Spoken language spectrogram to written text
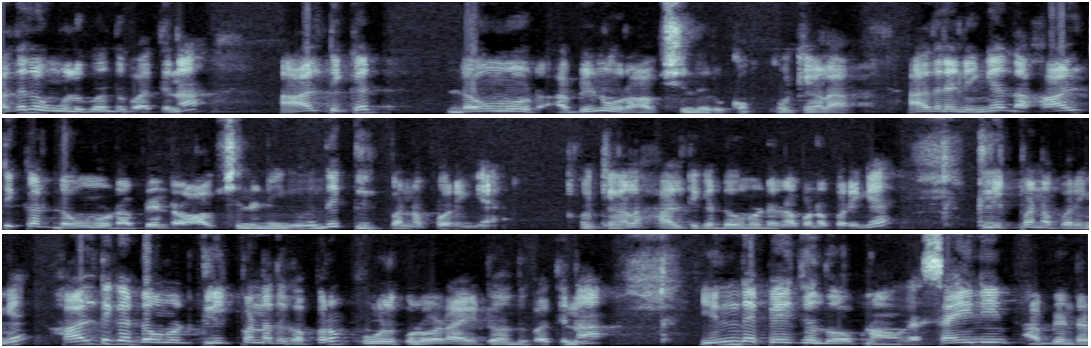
அதில் உங்களுக்கு வந்து பார்த்தீங்கன்னா ஹால் டிக்கெட் டவுன்லோட் அப்படின்னு ஒரு ஆப்ஷன் இருக்கும் ஓகேங்களா அதில் நீங்கள் இந்த ஹால் டிக்கெட் டவுன்லோட் அப்படின்ற ஆப்ஷனை நீங்கள் வந்து கிளிக் பண்ண போகிறீங்க ஓகேங்களா ஹால் டிக்கெட் டவுன்லோட் என்ன பண்ண போறீங்க? கிளிக் பண்ண போறீங்க. ஹால் டிக்கெட் டவுன்லோட் கிளிக் பண்ணதுக்கப்புறம் உங்களுக்கு லோட் ஆகிட்டு வந்து பார்த்தீங்கன்னா இந்த பேஜ் வந்து ஓப்பன் ஆகுங்க. சைன் இன் அப்படின்ற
